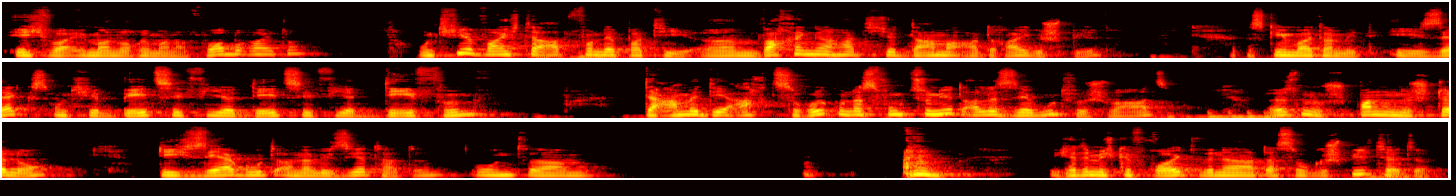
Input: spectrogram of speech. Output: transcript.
Ich war immer noch in meiner Vorbereitung. Und hier weicht er ab von der Partie. Ähm, Wachinger hat hier Dame A3 gespielt. Es ging weiter mit E6 und hier BC4, DC4, D5. Dame D8 zurück und das funktioniert alles sehr gut für Schwarz. Das ist eine spannende Stellung die ich sehr gut analysiert hatte. Und ähm, ich hätte mich gefreut, wenn er das so gespielt hätte.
